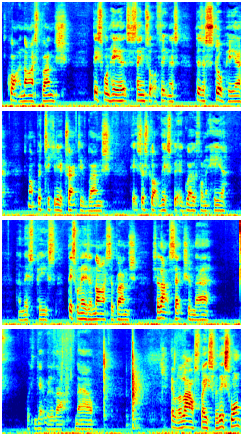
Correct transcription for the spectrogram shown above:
It's quite a nice branch. This one here that's the same sort of thickness. There's a stub here. It's not particularly attractive branch. It's just got this bit of growth on it here and this piece this one is a nicer branch. So that section there we can get rid of that now. It will allow space for this one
